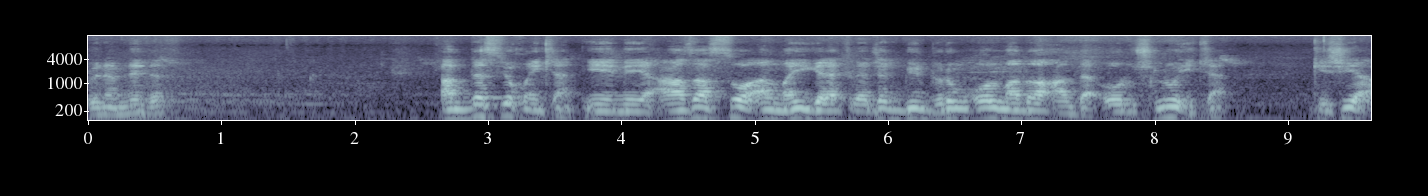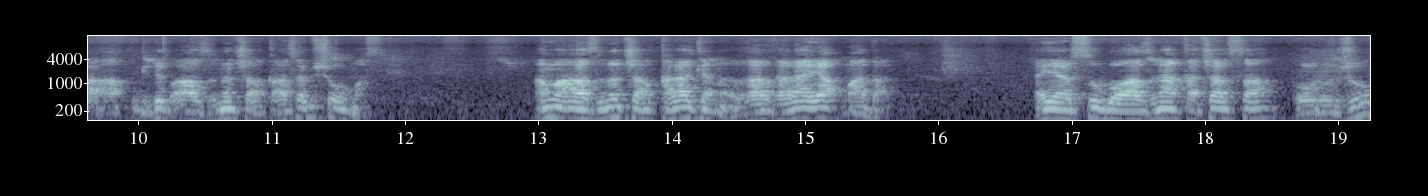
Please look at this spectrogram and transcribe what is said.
bu önemlidir. Abdest yok iken, yani ağza su almayı gerektirecek bir durum olmadığı halde oruçlu iken kişi gidip ağzını çalkalarsa bir şey olmaz. Ama ağzını çalkalarken gargara yapmadan eğer su boğazına kaçarsa orucu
